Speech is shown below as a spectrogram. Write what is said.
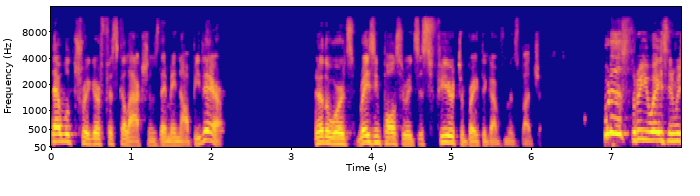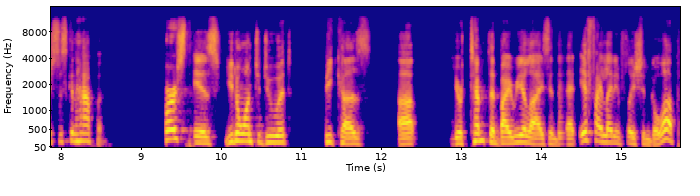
that will trigger fiscal actions that may not be there. In other words, raising policy rates is fear to break the government's budget. What are the three ways in which this can happen? First is you don't want to do it because uh, you're tempted by realizing that if I let inflation go up,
